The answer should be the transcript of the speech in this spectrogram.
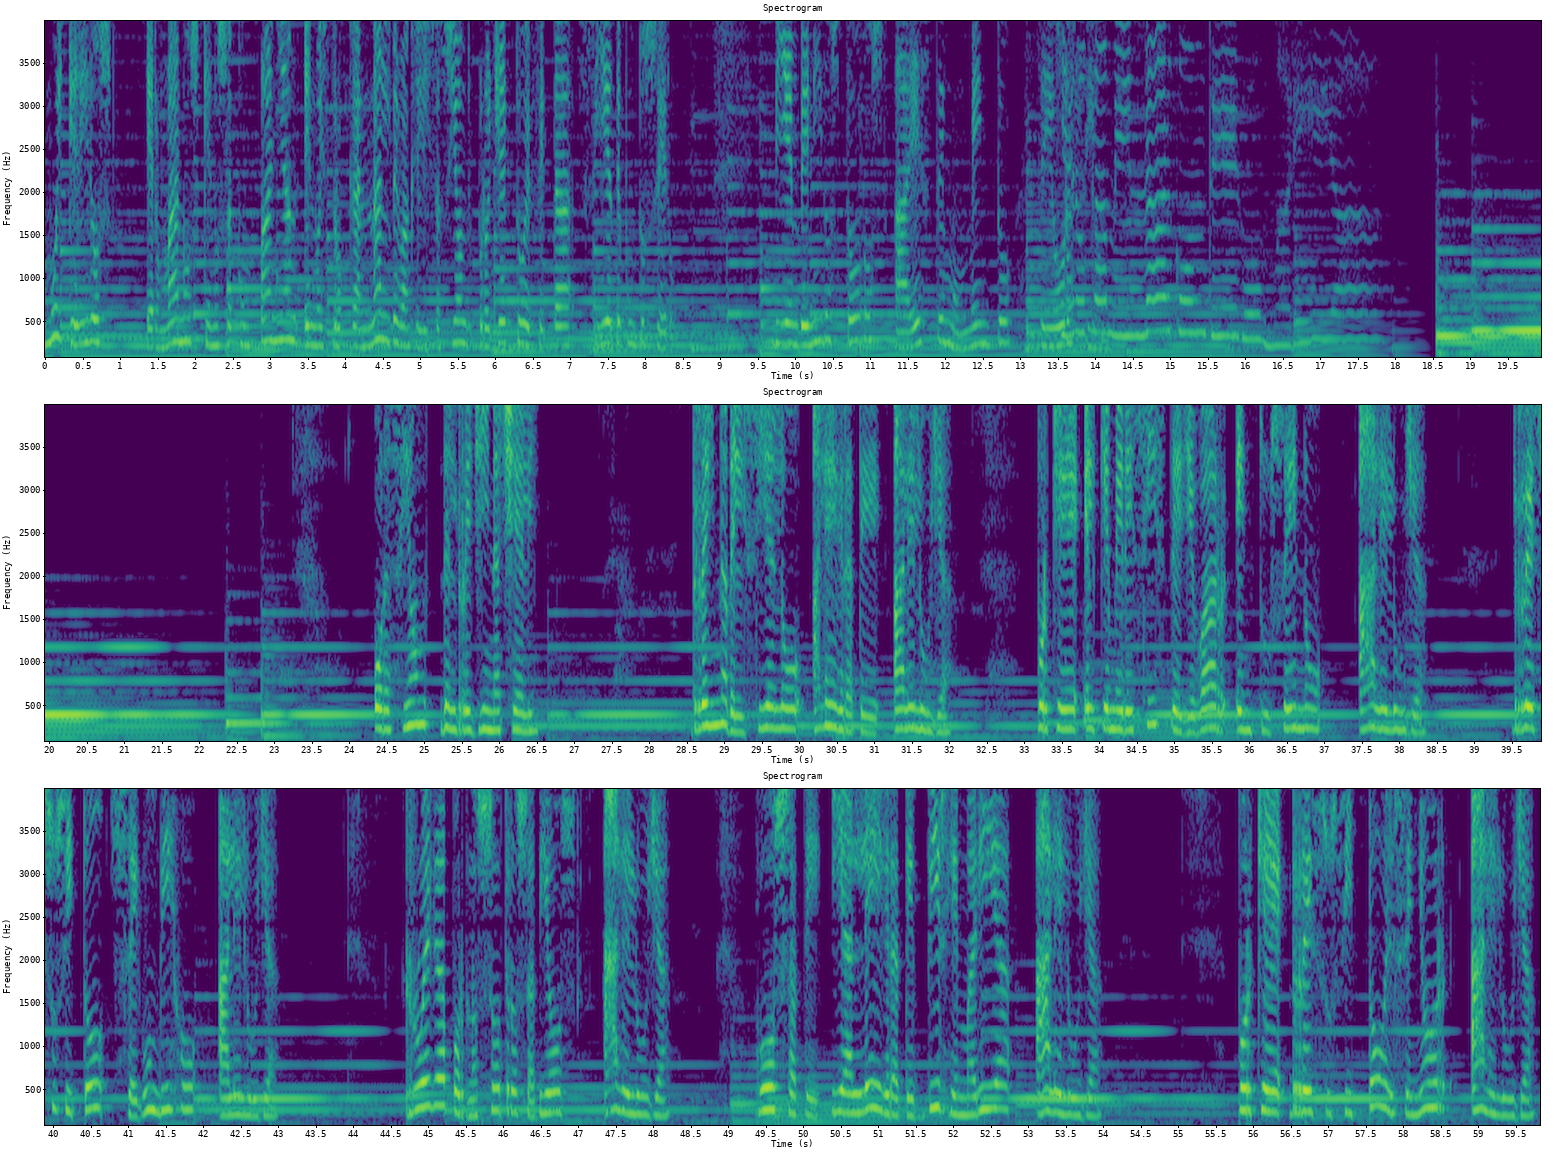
muy queridos hermanos que nos acompañan en nuestro canal de evangelización Proyecto EFETA 7.0. Bienvenidos todos a este momento de oración. caminar contigo, María. Oración del Regina Shelley. Reina del cielo, alégrate, aleluya, porque el que mereciste llevar en tu seno, aleluya, resucitó según dijo, aleluya. Ruega por nosotros a Dios, aleluya. Gózate y alégrate, Virgen María, aleluya porque resucitó el Señor. Aleluya.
